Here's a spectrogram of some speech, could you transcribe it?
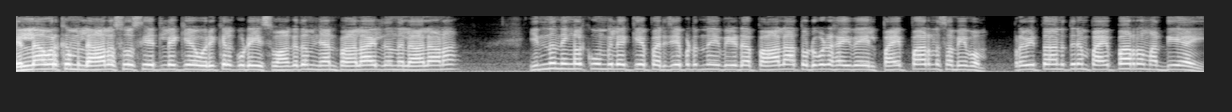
എല്ലാവർക്കും ലാൽ അസോസിയേറ്റിലേക്ക് ഒരിക്കൽ കൂടി സ്വാഗതം. ഞാൻ പാലായിൽ നിന്ന് ലാലാണ്. ഇന്ന് നിങ്ങൾക്ക് മുമ്പിലേക്ക് പരിചയപ്പെടുന്ന ഈ വീട് പാലാ തൊടുപുഴ ഹൈവേയിൽ പൈപ്പാറിന് സമീപം. പ്രവിത്താനത്തിനും പൈപ്പാറിനും മധ്യയായി.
